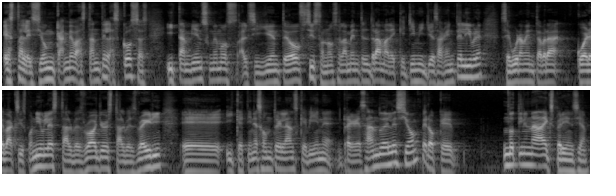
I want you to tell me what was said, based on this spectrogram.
esta lesión cambia bastante las cosas. Y también sumemos al siguiente off-season, no solamente el drama de que Jimmy G es agente libre, seguramente habrá quarterbacks disponibles, tal vez Rodgers, tal vez Brady, eh, y que tienes a un Trey Lance que viene regresando de lesión, pero que no tiene nada de experiencia.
